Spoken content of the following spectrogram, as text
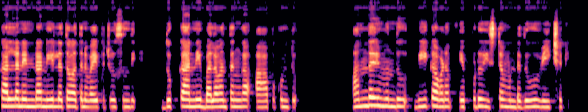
కళ్ళ నిండా నీళ్ళతో అతని వైపు చూసింది. దుఃఖాన్ని బలవంతంగా ఆపుకుంటూ. అందరి ముందు వీక్ అవ్వడం ఎప్పుడూ ఇష్టం ఉండదు వీక్షకి.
